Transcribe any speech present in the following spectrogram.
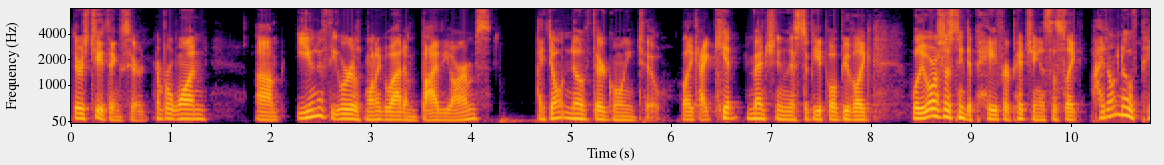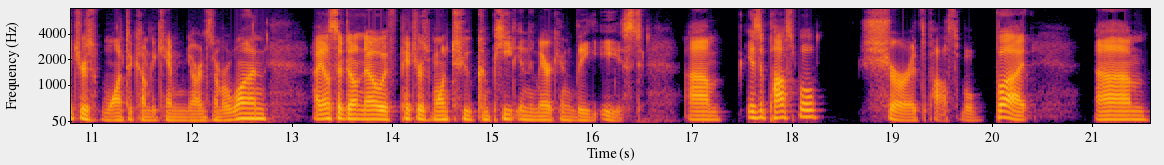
there's two things here. Number one, um, even if the Orioles want to go out and buy the arms, I don't know if they're going to. Like I keep mentioning this to people. People like, well, the Orioles just need to pay for pitching. It's just like I don't know if pitchers want to come to Camden Yards. Number one, I also don't know if pitchers want to compete in the American League East. Um, is it possible? Sure, it's possible, but um,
